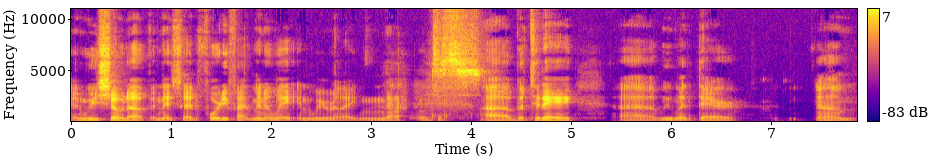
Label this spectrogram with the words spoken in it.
and we showed up, and they said forty five minute wait, and we were like, nah. Uh, but today, uh, we went there, um,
